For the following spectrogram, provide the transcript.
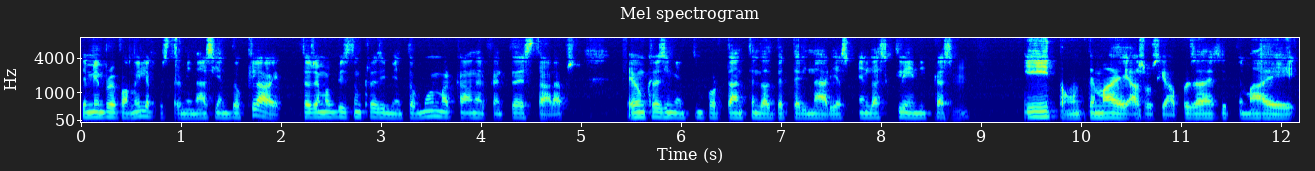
el miembro de familia, pues termina siendo clave. Entonces hemos visto un crecimiento muy marcado en el frente de startups, es un crecimiento importante en las veterinarias, en las clínicas y todo un tema de, asociado pues a ese tema de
